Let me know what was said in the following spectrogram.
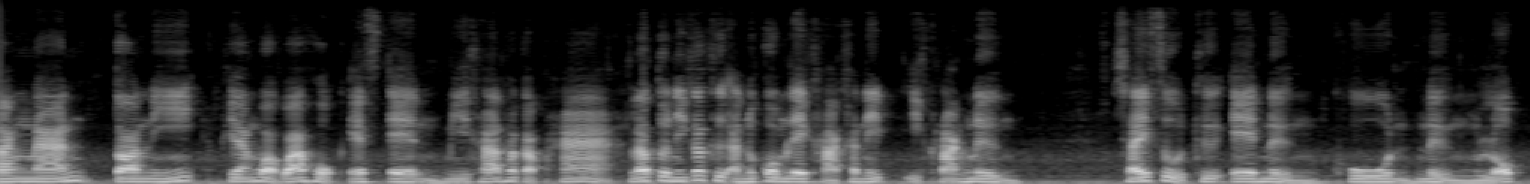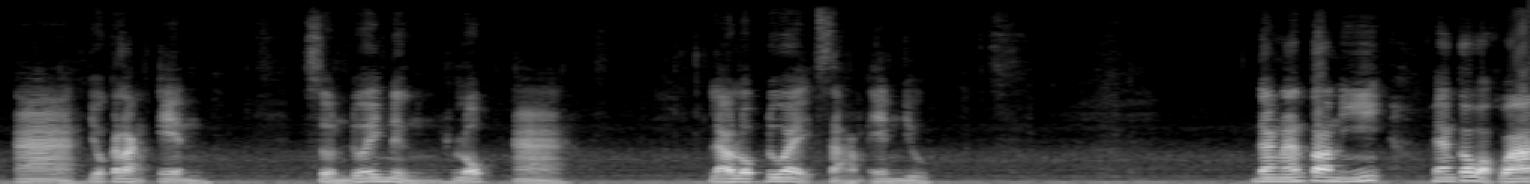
ดังนั้นตอนนี้เพียงบอกว่า 6sn มีค่าเท่ากับ 5 แล้วตัวนี้ก็คืออนุกรมเลขาคณิตอีกครั้งหนึ่ง ใช้สูตรคือ a 1 คูณ 1 ลบ r ยกกำลัง n ส่วนด้วย 1 ลบ r แล้วลบด้วย 3n อยู่ ดังนั้นตอนนี้เพียงก็บอกว่า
